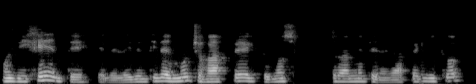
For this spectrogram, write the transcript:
muy vigente, de la identidad en muchos aspectos, no solamente en el aspecto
